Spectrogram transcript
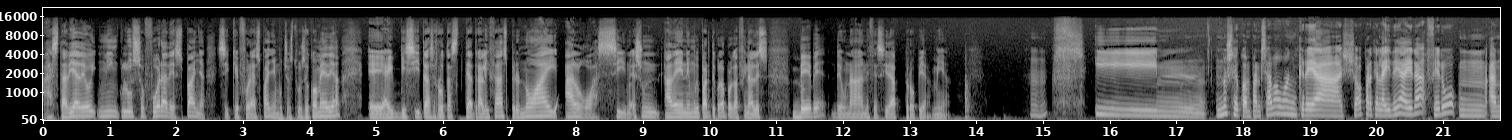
Hasta día de hoy, ni incluso fuera de España. Sí que fuera de España hay muchos tours de comedia, eh, hay visitas, rutas teatralizadas, pero no hay algo así. Es un ADN muy particular porque al final es bebe de una necesidad propia mía. Uh -huh. I mm, no sé, quan pensàveu en crear això, perquè la idea era fer-ho mm, en,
